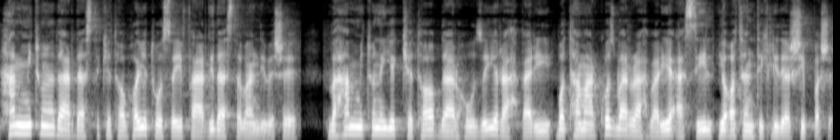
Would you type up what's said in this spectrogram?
هم می‌تونه در دسته کتاب های توسعه فردی دسته‌بندی بشه و هم می‌تونه یک کتاب در حوزه رهبری با تمرکز بر رهبری اصیل یا authentic leadership باشه.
